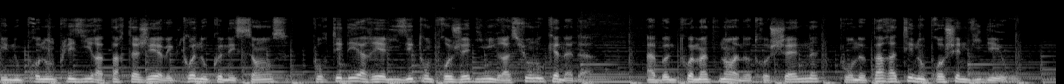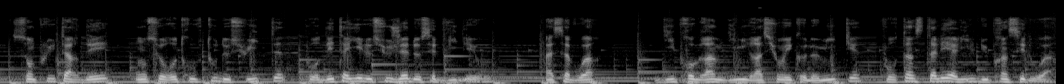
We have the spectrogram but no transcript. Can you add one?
et nous prenons plaisir à partager avec toi nos connaissances, pour t'aider à réaliser ton projet d'immigration au Canada. Abonne-toi maintenant à notre chaîne, pour ne pas rater nos prochaines vidéos. Sans plus tarder, on se retrouve tout de suite pour détailler le sujet de cette vidéo. À savoir, 10 programmes d'immigration économique pour t'installer à l'île du Prince-Édouard.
